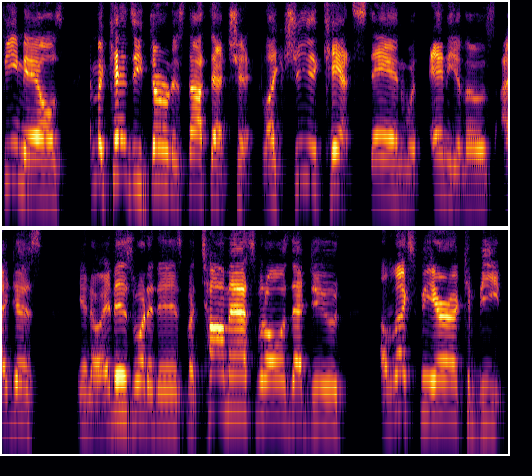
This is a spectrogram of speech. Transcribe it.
females. And Mackenzie Dern is not that chick. Like she can't stand with any of those. I just, you know, it is what it is. But Tom Aspinall is that dude. Alex Pereira can beat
